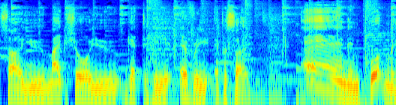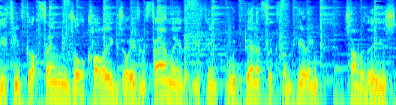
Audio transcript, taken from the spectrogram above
so you make sure you get to hear every episode. And importantly, if you've got friends or colleagues or even family that you think would benefit from hearing some of these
